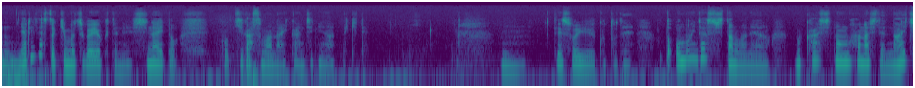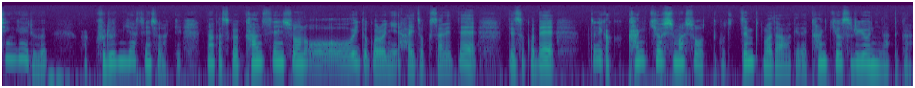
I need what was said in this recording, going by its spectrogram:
うん、やりだすと気持ちが良くてねしないとこう気が済まない感じになってきて、うん、でそういうことで。あと思い出したのはねあの昔の話でナイチンゲールがクルミア戦争だっけ？なんかすごい感染症の多いところに配属されてでそこでとにかく換気をしましょうってこと全部まだわけで換気をするようになってから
